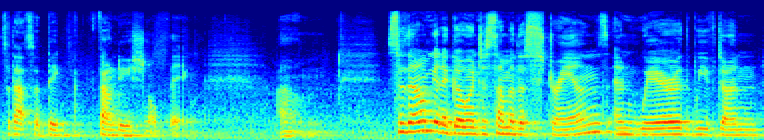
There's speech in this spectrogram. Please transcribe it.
So that's a big foundational thing. Um, so now I'm going to go into some of the strands and where we've done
